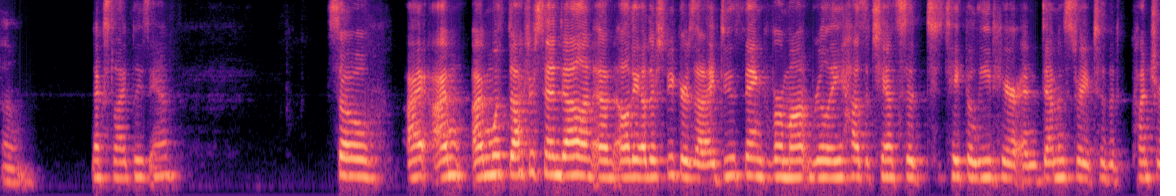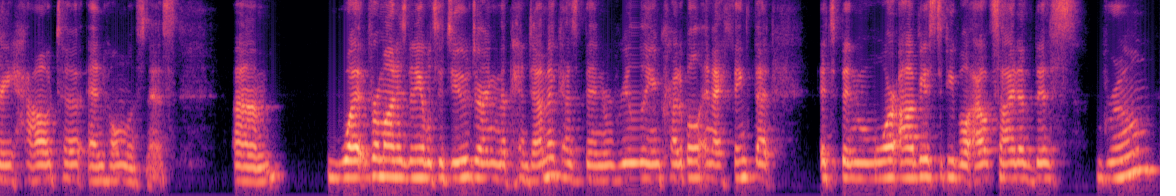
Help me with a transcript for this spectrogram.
Um, next slide, please, Anne. So I, am I'm, I'm with Dr. Sandel and, and, all the other speakers that I do think Vermont really has a chance to, to take the lead here and demonstrate to the country how to end homelessness. Um, what Vermont has been able to do during the pandemic has been really incredible. And I think that it's been more obvious to people outside of this room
